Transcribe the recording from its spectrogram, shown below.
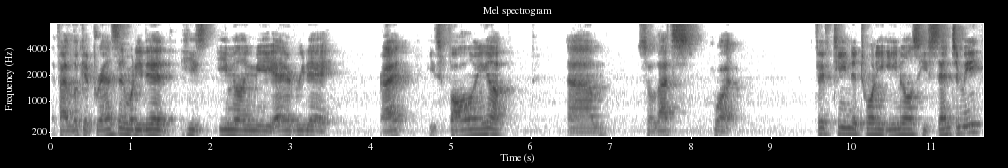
if I look at Branson, what he did, he's emailing me every day, right? He's following up. Um, so that's what 15 to 20 emails he sent to me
